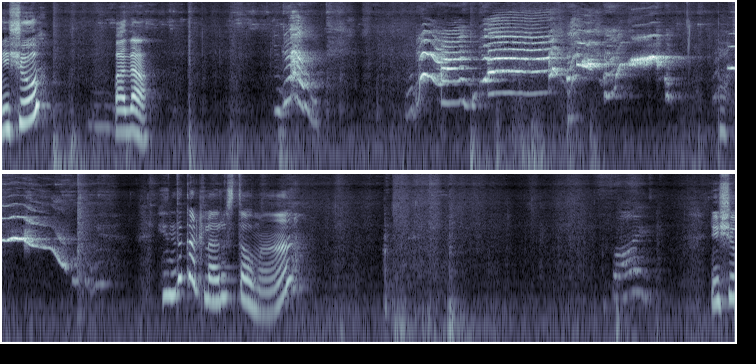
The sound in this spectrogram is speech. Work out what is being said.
నిషు పద. ఎందుకు అట్లా అరుస్తావుమా నిషు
